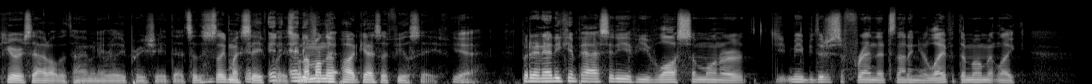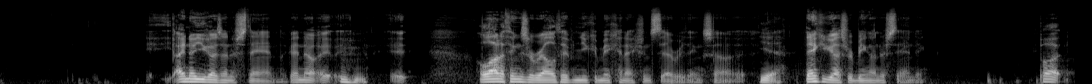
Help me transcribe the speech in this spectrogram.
hear us out all the time, and I really appreciate that. So this is like my safe and place. any when I'm on the podcast, I feel safe. Yeah. But in any capacity, if you've lost someone or maybe they're just a friend that's not in your life at the moment, like, I know you guys understand. Like, I know it, it, a lot of things are relative and you can make connections to everything. So, Yeah, thank you guys for being understanding. But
